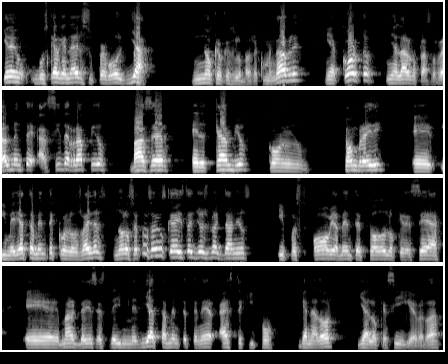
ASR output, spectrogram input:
quieren buscar ganar el Super Bowl ya. No creo que es lo más recomendable, ni a corto ni a largo plazo. Realmente así de rápido va a ser el cambio con Tom Brady eh, inmediatamente con los Raiders. No lo sé, pero sabemos que ahí está Josh McDaniels y pues obviamente todo lo que desea eh, Mark Davis es de inmediatamente tener a este equipo ganador y a lo que sigue, ¿verdad?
